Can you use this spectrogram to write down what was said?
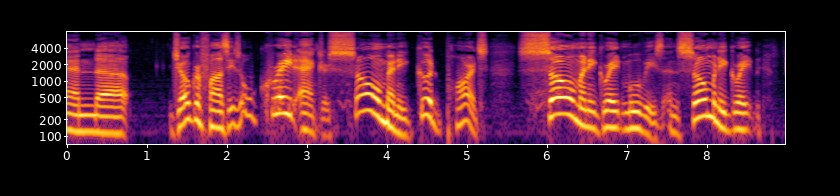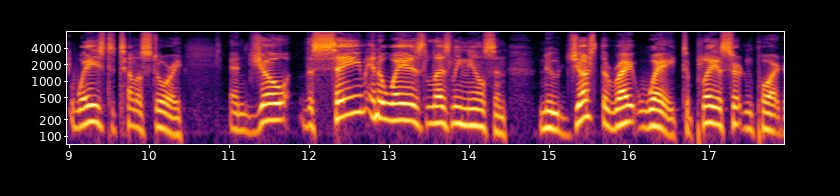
and uh, Joe Grifasi is a great actor. So many good parts, so many great movies, and so many great ways to tell a story. And Joe, the same in a way as Leslie Nielsen, knew just the right way to play a certain part.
